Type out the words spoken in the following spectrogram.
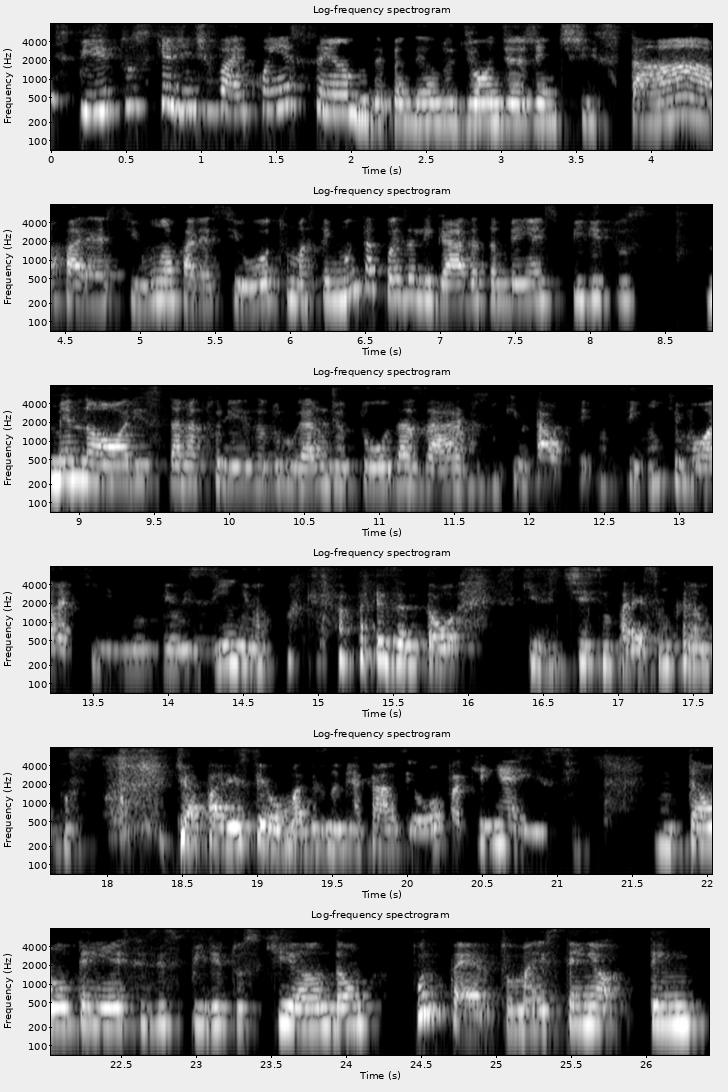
espíritos que a gente vai conhecendo, dependendo de onde a gente está, aparece um, aparece outro, mas tem muita coisa ligada também a espíritos menores da natureza, do lugar onde eu estou, das árvores, do quintal. Tem, tem um que mora aqui no meu vizinho, que se apresentou esquisitíssimo, parece um Krampus, que apareceu uma vez na minha casa e opa, quem é esse? Então tem esses espíritos que andam por perto, mas tem, tem,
